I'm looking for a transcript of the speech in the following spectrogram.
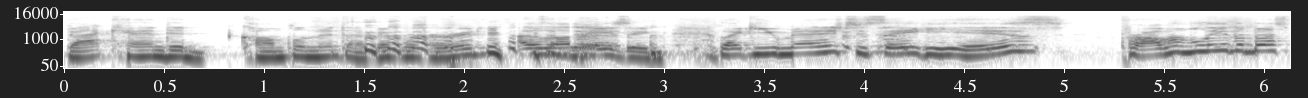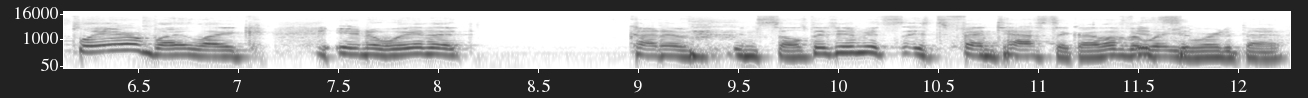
backhanded compliment I've ever heard. It's love it. amazing. Like you managed to say he is probably the best player, but like in a way that kind of insulted him. It's it's fantastic. I love the way you worded that.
